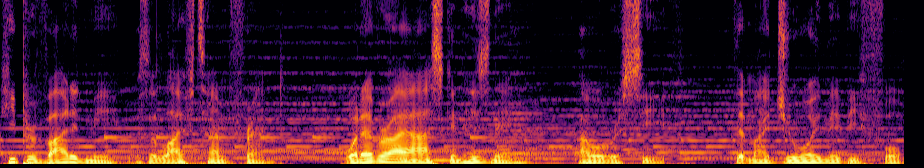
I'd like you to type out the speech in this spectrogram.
He provided me with a lifetime friend. Whatever I ask in His name, I will receive, that my joy may be full.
